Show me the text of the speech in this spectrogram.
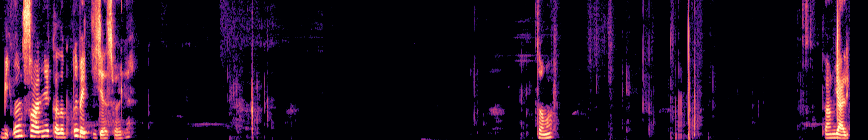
Bir 10 saniye kala burada bekleyeceğiz böyle. Tamam. Tamam geldik.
